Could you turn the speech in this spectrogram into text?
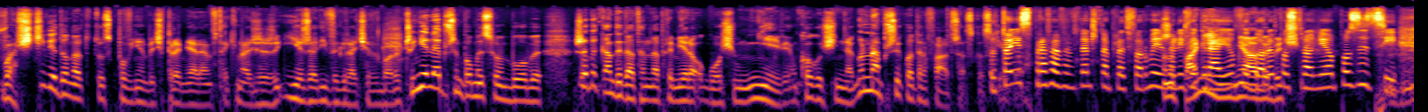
właściwie Donald Tusk powinien być premierem w takim razie, że- jeżeli wygracie wybory? Czy nie lepszym pomysłem byłoby, żeby kandydatem na premiera ogłosił, nie wiem, kogoś innego, na przykład Rafała Trzaskowskiego? to jest sprawa wewnętrzna Platformy, jeżeli No, wygrają wybory po być- stronie opozycji. Mhm.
